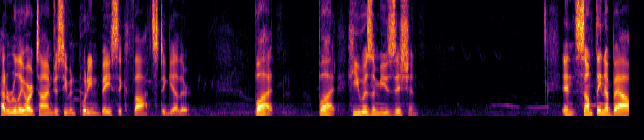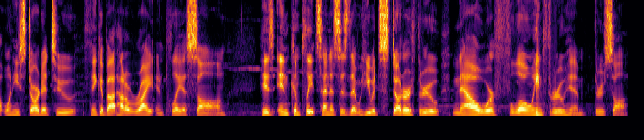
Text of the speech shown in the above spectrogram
Had a really hard time just even putting basic thoughts together. But, but, he was a musician. And something about when he started to think about how to write and play a song, his incomplete sentences that he would stutter through now were flowing through him through song.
